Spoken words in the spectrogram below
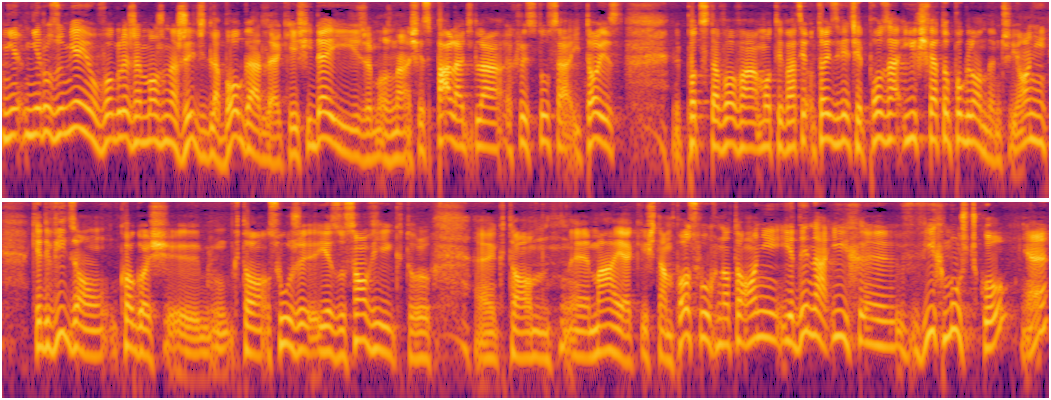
nie, nie, rozumieją w ogóle, że można żyć dla Boga, dla jakiejś idei, że można się spalać dla Chrystusa i to jest podstawowa motywacja. To jest, wiecie, poza ich światopoglądem, czyli oni, kiedy widzą kogoś, y, kto służy Jezusowi, kto, y, kto y, ma jakiś tam posłuch, no to oni, jedyna ich, w ich muszczku, nie?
